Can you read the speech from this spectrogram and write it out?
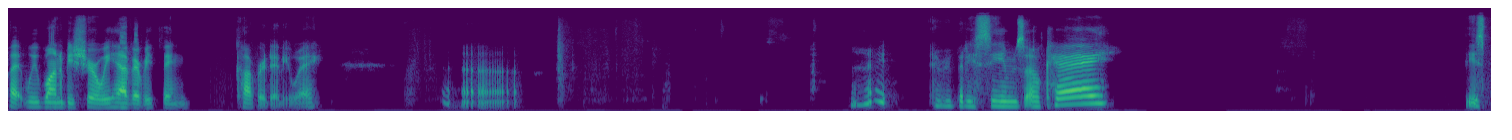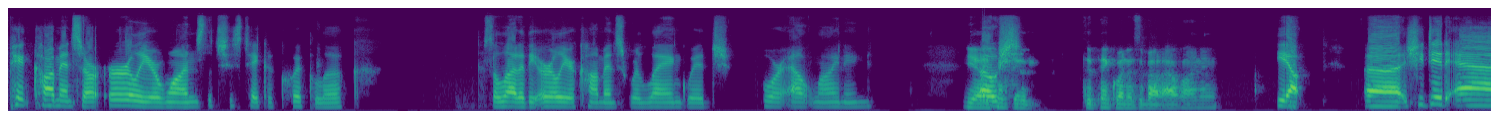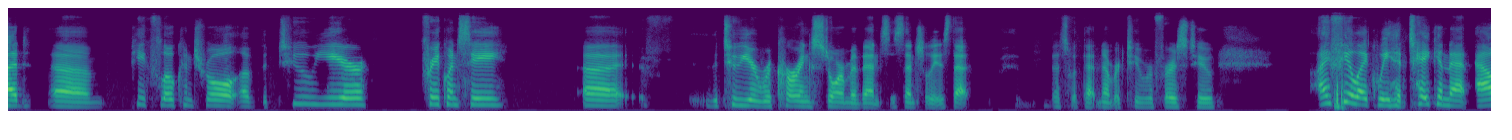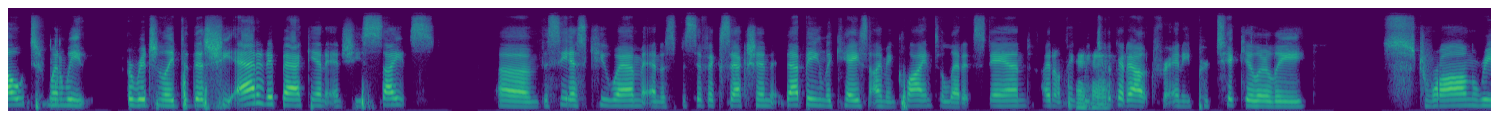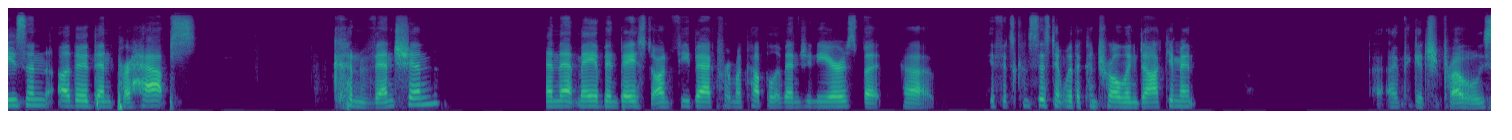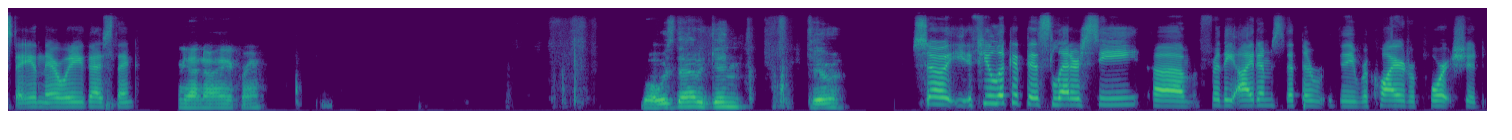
but we want to be sure we have everything covered anyway. Uh, all right, everybody seems okay. These pink comments are earlier ones. Let's just take a quick look. Because a lot of the earlier comments were language or outlining. Yeah, oh, she, the pink one is about outlining. Yeah. Uh, she did add um, peak flow control of the two year frequency, uh, the two year recurring storm events, essentially, is that that's what that number two refers to. I feel like we had taken that out when we originally did this. She added it back in and she cites um, the CSQM and a specific section. That being the case, I'm inclined to let it stand. I don't think mm-hmm. we took it out for any particularly strong reason other than perhaps convention. And that may have been based on feedback from a couple of engineers, but uh, if it's consistent with a controlling document, I think it should probably stay in there. What do you guys think? Yeah, no, I agree. What was that again, Kara? So if you look at this letter C um, for the items that the, the required report should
